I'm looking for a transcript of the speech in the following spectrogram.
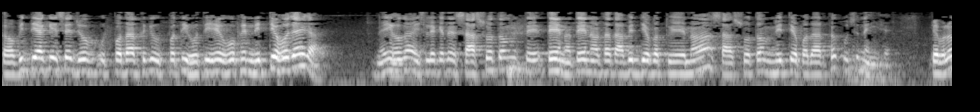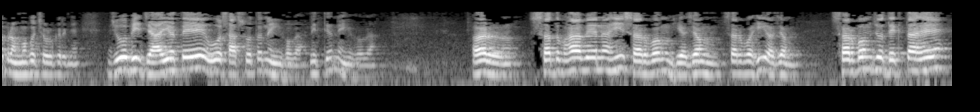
तो अविद्या की से जो पदार्थ की उत्पत्ति होती है, वो फिर नित्य हो जाएगा? नहीं होगा, इसलिए कहते हैं शाश्वतम तेन तेन अर्थात आविद्यकत्व शाश्वतम नित्य पदार्थ कुछ नहीं है। केवल ब्रह्म को छोड़ करके। जो भी जायते, वो शाश्वत नहीं होगा, नित्य नहीं होगा। और सद्भावे न ही सर्वम ह्यजम सर्व ही अजम। सर्वम जो देखता है,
